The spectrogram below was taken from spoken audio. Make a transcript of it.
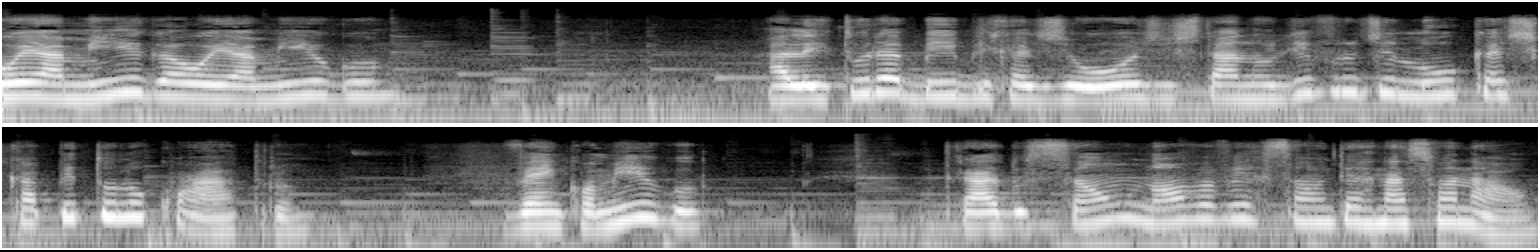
Oi, amiga, oi, amigo. A leitura bíblica de hoje está no livro de Lucas, capítulo 4. Vem comigo? Tradução Nova Versão Internacional.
